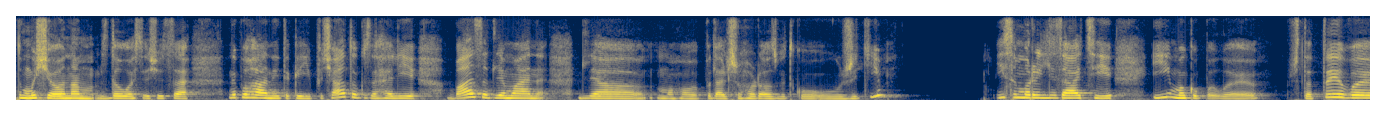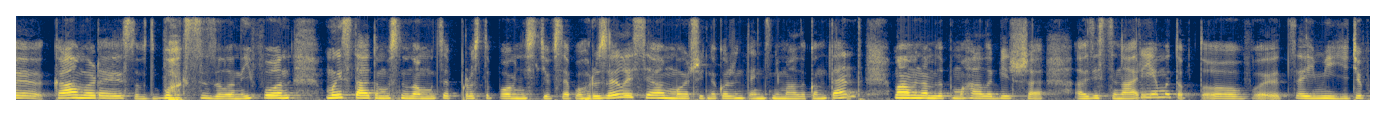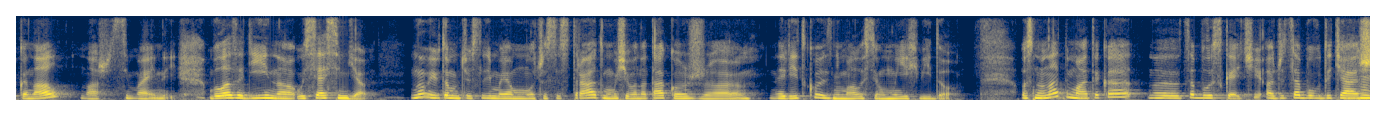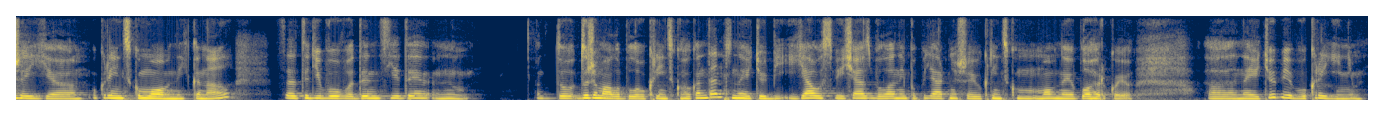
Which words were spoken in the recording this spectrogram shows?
Тому що нам здалося, що це непоганий такий початок, взагалі база для мене, для мого подальшого розвитку у житті і самореалізації. І ми купили штативи, камери, софтбокси, зелений фон. Ми з татом в основному це просто повністю все погрузилися. Ми чуть на кожен день знімали контент. Мама нам допомагала більше зі сценаріями, тобто в цей мій YouTube канал, наш сімейний, була задіяна уся сім'я. Ну і в тому числі моя молодша сестра, тому що вона також нерідко знімалася у моїх відео. Основна тематика е, це були скетчі, адже це був дитячий mm-hmm. українськомовний канал. Це тоді був один з єдиних. Ну, дуже мало було українського контенту на Ютубі, і я у свій час була найпопулярнішою українськомовною блогеркою е, на Ютубі в Україні.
